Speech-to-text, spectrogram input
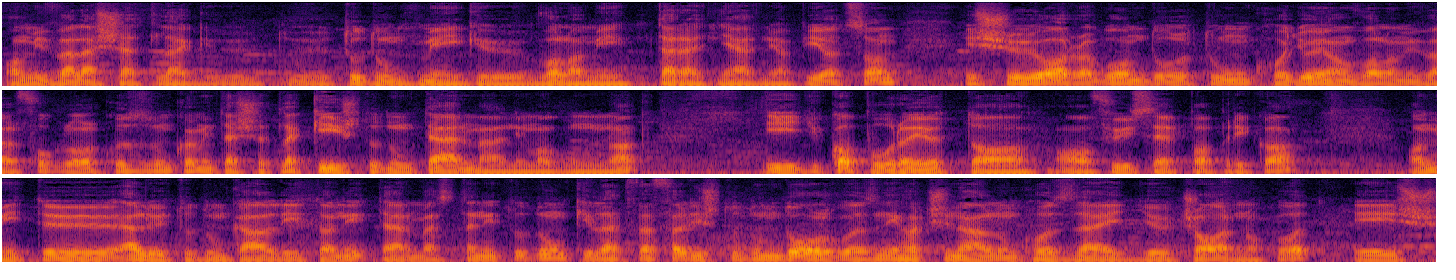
amivel esetleg tudunk még valami teret nyerni a piacon, és arra gondoltunk, hogy olyan valamivel foglalkozzunk, amit esetleg ki is tudunk termelni magunknak így kapóra jött a, a fűszerpaprika, amit elő tudunk állítani, termeszteni tudunk, illetve fel is tudunk dolgozni, ha csinálunk hozzá egy csarnokot, és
